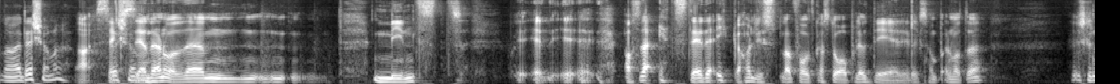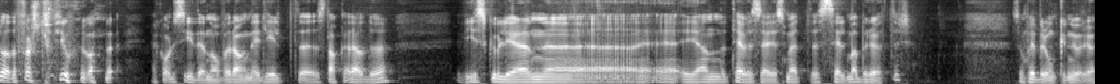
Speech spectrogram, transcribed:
Nei, det skjønner jeg. Nei, Det Sex skjønner igjen, det er noe av det mm, minst eh, eh, Altså, det er ett sted jeg ikke har lyst til at folk skal stå og applaudere, liksom, på en måte. Jeg husker noe av det første vi gjorde var med, Jeg kan vel si det nå, for Ragnhild Hilt, eh, stakkar, er død. Vi skulle i en, en TV-serie som het Selma Brøter, som Per Brunken gjorde.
